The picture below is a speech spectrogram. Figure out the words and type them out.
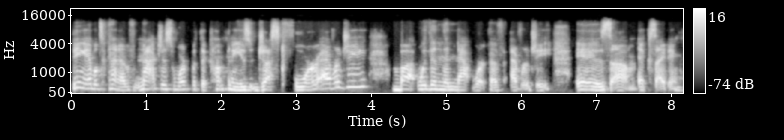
being able to kind of not just work with the companies just for Evergy, but within the network of Evergy is um, exciting.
